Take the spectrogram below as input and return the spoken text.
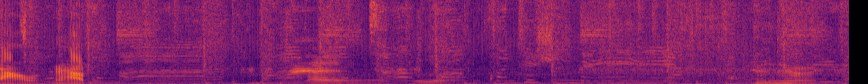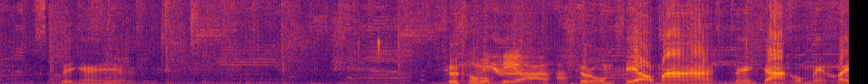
ดาวนะครับเออเออนี่เหรอได้ไงเหรอชุดผมมุกดีกว่าครับชุดผมเสี่ยวมากนะเนื่องจากผมไม่ค่อย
